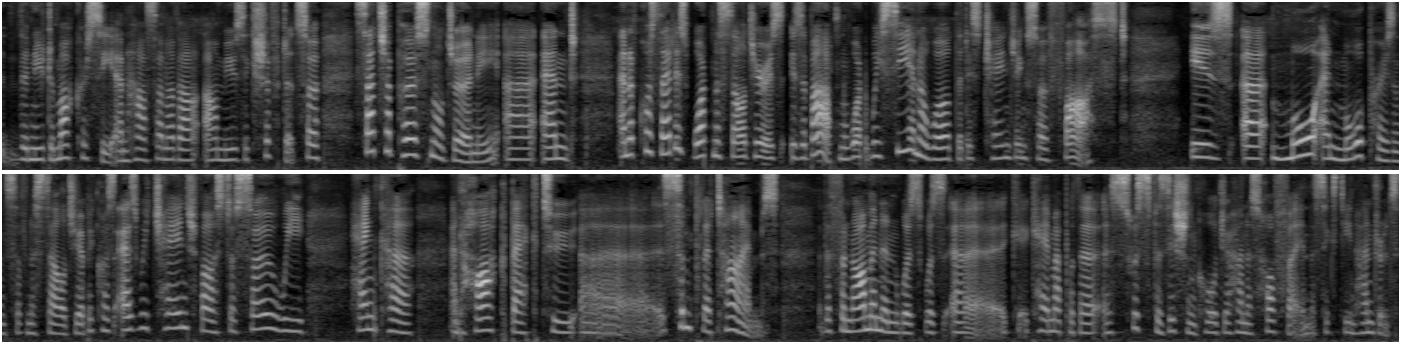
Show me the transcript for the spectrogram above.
the new democracy and how some of our, our music shifted. So, such a personal journey. Uh, and and of course, that is what nostalgia is, is about. And what we see in a world that is changing so fast is uh, more and more presence of nostalgia because as we change faster, so we hanker and hark back to uh, simpler times the phenomenon was was uh, c- came up with a, a, Swiss physician called Johannes Hofer in the 1600s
